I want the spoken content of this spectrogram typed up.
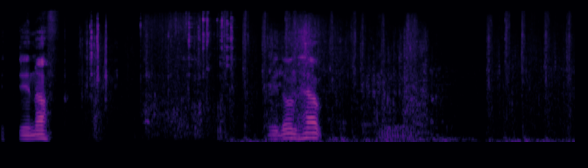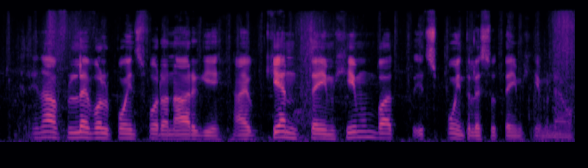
It's enough. We don't have enough level points for an Argy. I can tame him, but it's pointless to tame him now.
